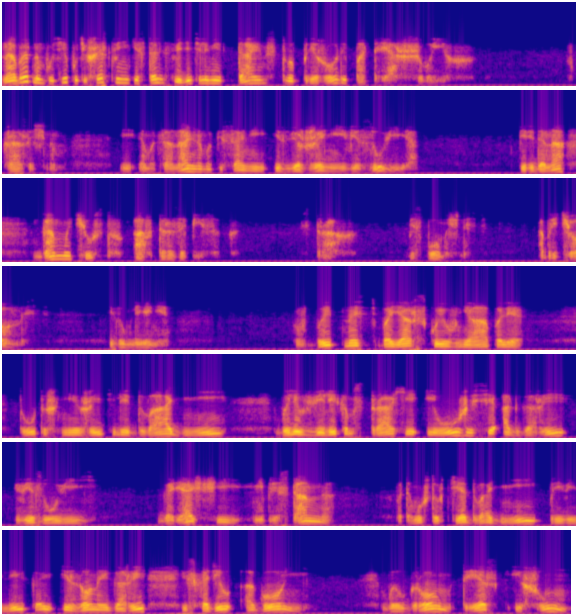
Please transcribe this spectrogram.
На обратном пути путешественники стали свидетелями таинства природы, потрясшего их. Красочном и эмоциональном описании извержений Везувия передана гамма чувств автора записок. Страх, беспомощность, обреченность, изумление. В бытность боярскую в Неаполе тутошние жители два дни были в великом страхе и ужасе от горы Везувий, горящей непрестанно, потому что в те два дни при великой и зоной горы исходил огонь. Был гром, треск и шум,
